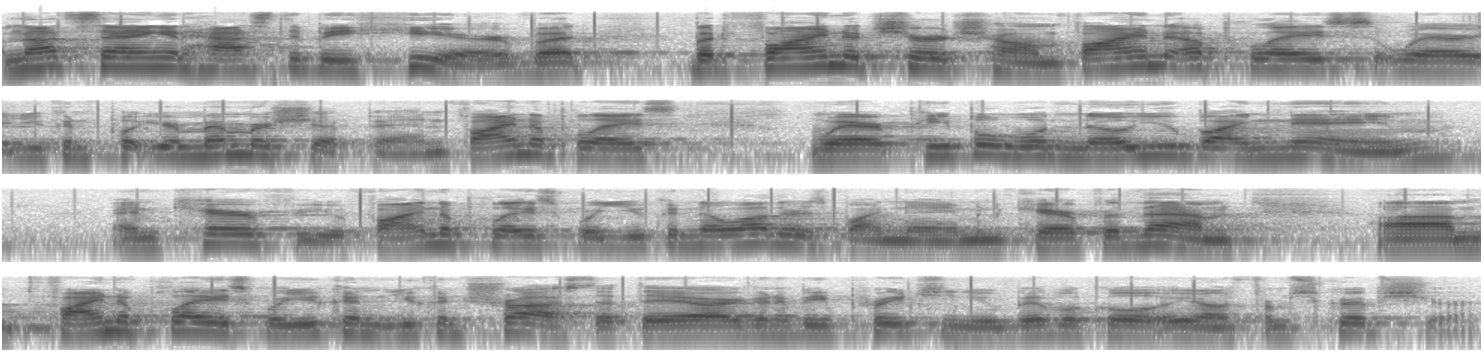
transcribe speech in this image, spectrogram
I'm not saying it has to be here, but, but find a church home. Find a place where you can put your membership in. Find a place where people will know you by name and care for you. Find a place where you can know others by name and care for them. Um, find a place where you can, you can trust that they are going to be preaching you biblical, you know, from Scripture.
